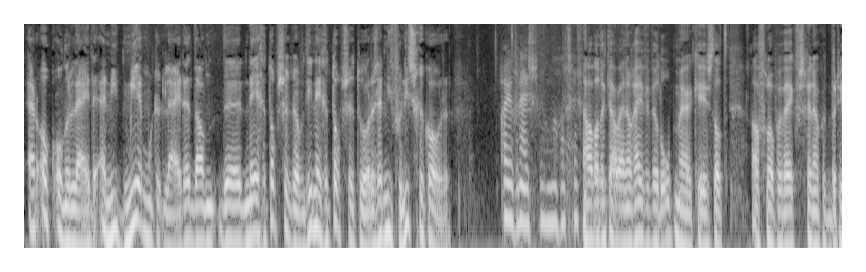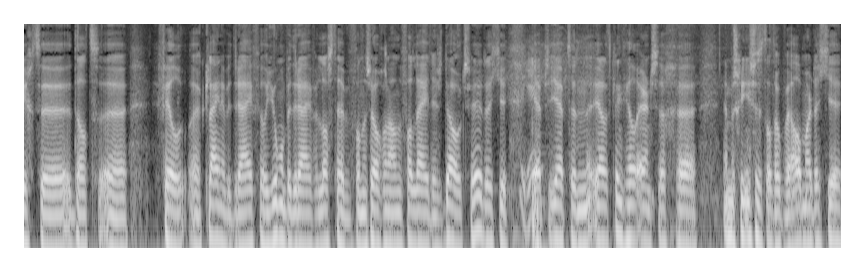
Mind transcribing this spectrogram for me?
er ook onder lijden en niet meer moeten lijden dan de negen topsectoren. Want die negen topsectoren zijn niet voor niets gekozen. Arjo van wil nog wat zeggen. Nou, wat ik daarbij nog even wilde opmerken is dat afgelopen week verscheen ook het bericht uh, dat uh, veel uh, kleine bedrijven, veel jonge bedrijven last hebben van de zogenaamde vallei des doods. Hè? Dat je, je, hebt, je hebt een, ja, dat klinkt heel ernstig uh, en misschien is het dat ook wel, maar dat je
